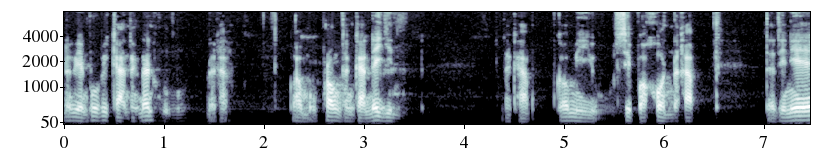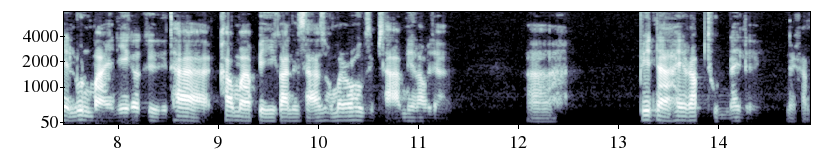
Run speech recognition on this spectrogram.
นักเรียนผู้พิการทางด้านหูนะครับ ความบกพร่องทางการได้ยินนะครับ ก็มีอยู่ 10กว่าคนนะครับ แต่ทีนี้รุ่นใหม่นี้ก็คือถ้าเข้ามาปีการศึกษา 2563 เนี่ยเราจะอ่าพิจารณาให้รับทุนได้เลยนะครับ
